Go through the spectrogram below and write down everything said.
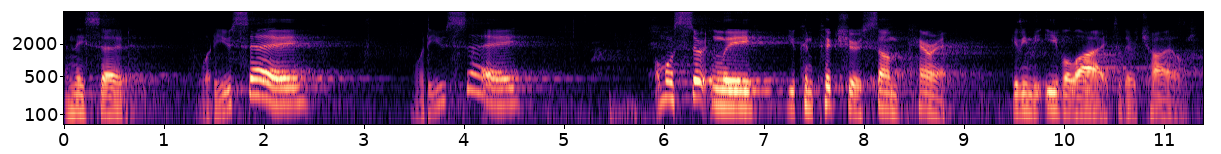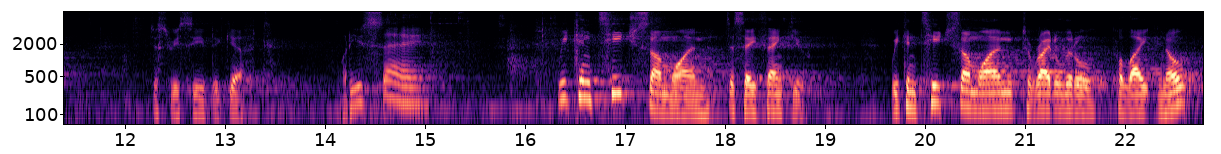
And they said, What do you say? What do you say? Almost certainly, you can picture some parent giving the evil eye to their child. Just received a gift. What do you say? We can teach someone to say thank you. We can teach someone to write a little polite note.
